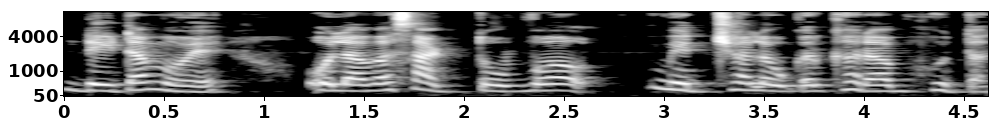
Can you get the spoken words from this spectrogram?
डेटामुळे ओलावा साठतो व मिरच्या लवकर खराब होतात.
